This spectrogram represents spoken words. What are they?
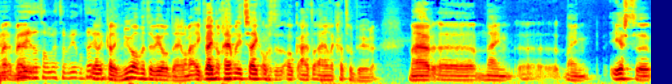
Uh, wil, je dat al met de wereld delen? Ja, dat kan ik nu al met de wereld delen. Maar ik weet nog helemaal niet zeker of het ook uiteindelijk gaat gebeuren. Maar uh, mijn, uh, mijn eerste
